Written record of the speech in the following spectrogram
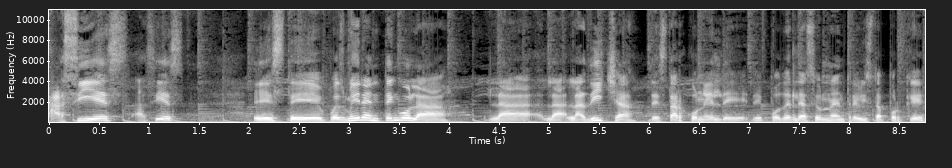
Así es, así es. Este, pues miren, tengo la, la, dicha de estar con él, de, poderle hacer una entrevista, porque,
